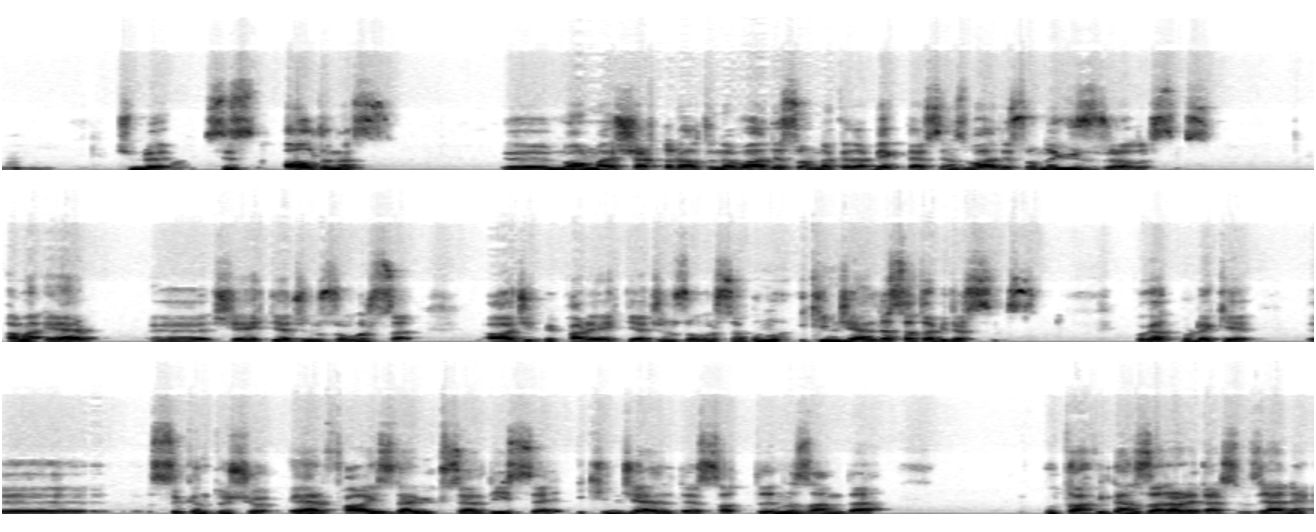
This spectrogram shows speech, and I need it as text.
Hı hı. Şimdi siz aldınız e, normal şartlar altında vade sonuna kadar beklerseniz vade sonunda 100 lira alırsınız. Ama eğer e, şeye ihtiyacınız olursa acil bir paraya ihtiyacınız olursa bunu ikinci elde satabilirsiniz. Fakat buradaki e, sıkıntı şu. Eğer faizler yükseldiyse ikinci elde sattığınız anda bu tahvilden zarar edersiniz. Yani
